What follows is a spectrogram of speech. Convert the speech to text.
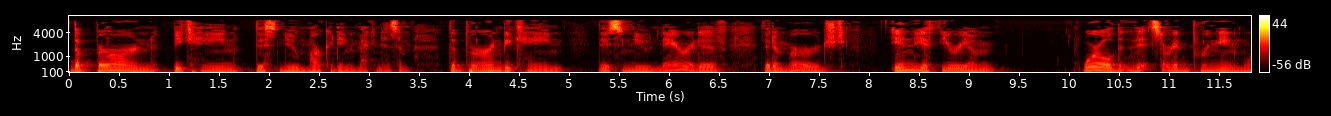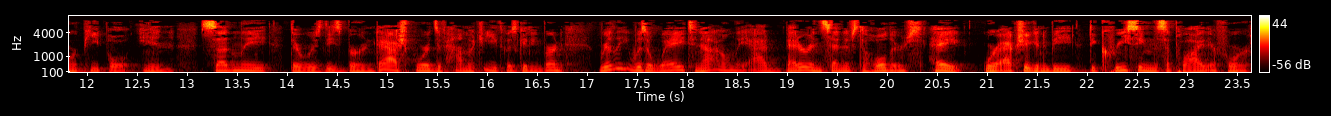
the burn became this new marketing mechanism the burn became this new narrative that emerged in the Ethereum world that started bringing more people in. Suddenly there was these burn dashboards of how much ETH was getting burned. Really was a way to not only add better incentives to holders. Hey, we're actually going to be decreasing the supply, therefore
